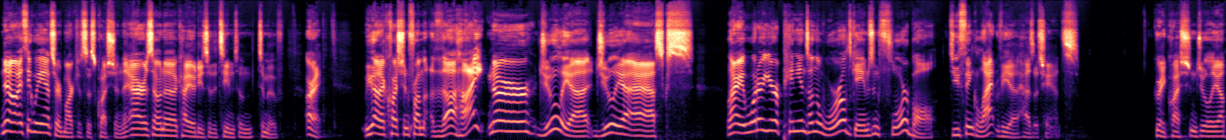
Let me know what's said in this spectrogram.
No, I think we answered Marcus's question. The Arizona Coyotes are the team to, to move. All right. We got a question from the Heitner, Julia. Julia asks, Larry, what are your opinions on the World Games in floorball? Do you think Latvia has a chance? Great question, Julia.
